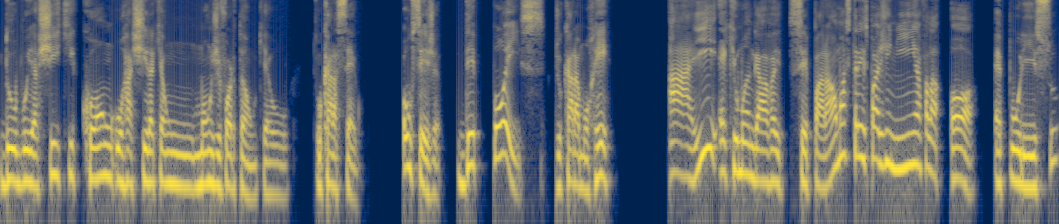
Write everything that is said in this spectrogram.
do Buyashiki com o Hashira, que é um monge fortão, que é o, o cara cego. Ou seja, depois de o cara morrer, aí é que o mangá vai separar umas três pagininhas e falar: ó, oh, é por isso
